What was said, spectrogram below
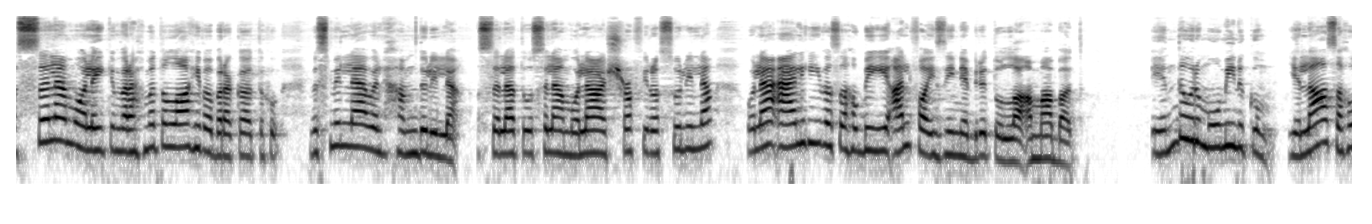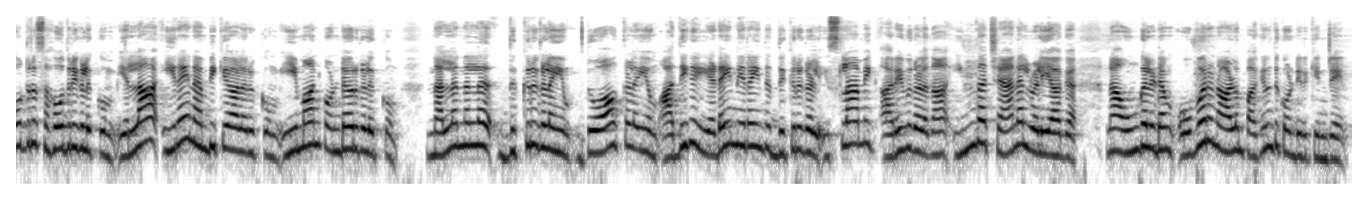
அஸ்லாம் வலைக்கம் வரமத்துல்லாஹி வபரகாத்துஹு. பிஸ்மில்லா அல்ஹம்துலில்லா அஸ்லாத்து வஸ்ஸலாம் ஒலா அஷ்ரஃபி ரசூலில்லா ஒலா ஆலிஹி வசஹபி அல் ஃபைசீன் எபிரத்துல்லா அம்மாபாத் எந்த ஒரு மூமீனுக்கும் எல்லா சகோதர சகோதரிகளுக்கும் எல்லா இறை நம்பிக்கையாளருக்கும் ஈமான் கொண்டவர்களுக்கும் நல்ல நல்ல திக்ருகளையும் துவாக்களையும் அதிக எடை நிறைந்த திக்ருகள் இஸ்லாமிக் அறிவுகளை தான் இந்த சேனல் வழியாக நான் உங்களிடம் ஒவ்வொரு நாளும் பகிர்ந்து கொண்டிருக்கின்றேன்.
